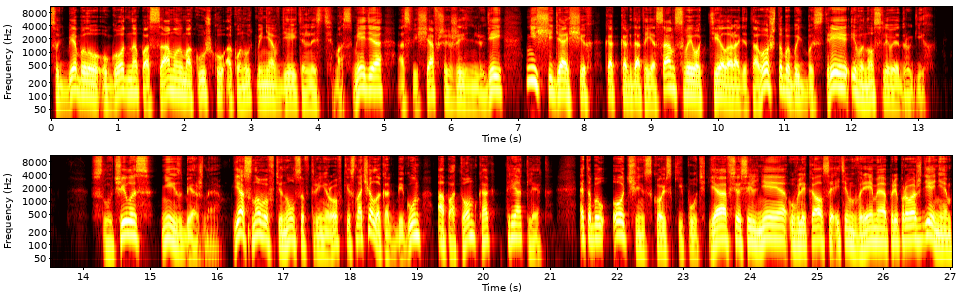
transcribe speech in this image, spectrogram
судьбе было угодно по самую макушку окунуть меня в деятельность масс-медиа, освещавших жизнь людей, не щадящих, как когда-то я сам, своего тела ради того, чтобы быть быстрее и выносливее других. Случилось неизбежное. Я снова втянулся в тренировки, сначала как бегун, а потом как триатлет. Это был очень скользкий путь. Я все сильнее увлекался этим времяпрепровождением,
